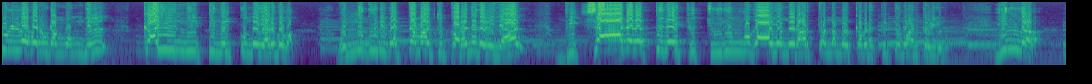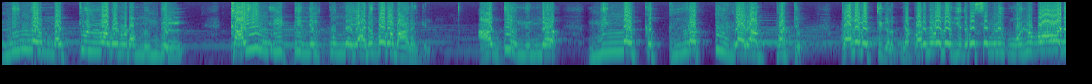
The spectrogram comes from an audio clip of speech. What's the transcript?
മറ്റുള്ളവരുടെ മുമ്പിൽ കൈ നീട്ടി നിൽക്കുന്ന അനുഭവം. ഒന്നുകൂടി വ്യക്തമാക്കി പറഞ്ഞു കഴിഞ്ഞാൽ ഭിക്ഷാടനത്തിലേക്ക് ചുരുങ്ങുക എന്നൊരർത്ഥം നമ്മൾക്ക് അവിടെ കിട്ടുവാൻ കഴിയുന്നു. ഇന്ന് നിങ്ങൾ മറ്റുള്ളവരുടെ മുമ്പിൽ കൈ നീട്ടി നിൽക്കുന്ന അനുഭവമാണെങ്കിൽ അതിൽ നിന്ന് നിങ്ങൾക്ക് പുറത്തു വരാൻ പറ്റും. പല വ്യക്തികളും ഞാൻ പറഞ്ഞുവല്ലോ ഈ ദിവസങ്ങളിൽ ഒരുപാട്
